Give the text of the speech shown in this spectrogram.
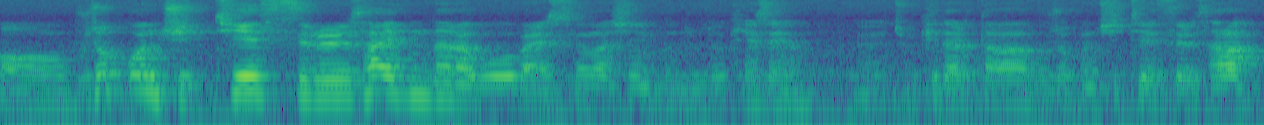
어, 무조건 GTS를 사야 된다라고 말씀하시는 분들도 계세요. 네, 좀 기다렸다가 무조건 GTS를 사라.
